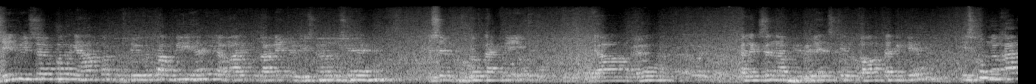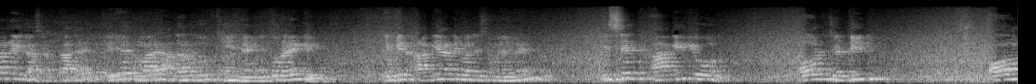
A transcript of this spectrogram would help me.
जिन विषयों पर यहाँ पर प्रतियोगिता हुई है, ये हमारे पुराने ट्रेडिशनल विषय हैं, जैसे फोटोग्राफी या कलेक्शन ऑफ़ एविडेंस के तौर तरीके, इसको नकारा नहीं जा सकता है। ये हमारे आधारभूत चीज़ हैं, ये तो रहेंगे लेकिन आगे आने वाले समय में इससे आगे की ओर और जटिल और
